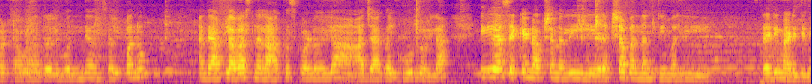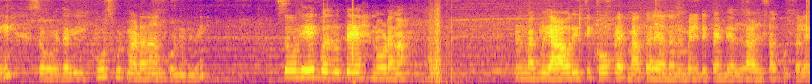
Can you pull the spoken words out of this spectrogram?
ಬಟ್ ಅವಳು ಅದರಲ್ಲಿ ಒಂದೇ ಒಂದು ಸ್ವಲ್ಪನೂ ಅಂದರೆ ಆ ಫ್ಲವರ್ಸ್ನೆಲ್ಲ ಹಾಕಿಸ್ಕೊಳ್ಳೂ ಇಲ್ಲ, ಆ ಜಾಗದಲ್ಲಿ ಕೂರಲೂ ಇಲ್ಲ. ಈಗ ಸೆಕೆಂಡ್ ಆಪ್ಷನಲ್ಲಿ ರಕ್ಷಾಬಂಧನ್ ಥೀಮಲ್ಲಿ ರೆಡಿ ಮಾಡಿದ್ದೀನಿ. ಸೊ ಇದರಲ್ಲಿ ಕೂರಿಸ್ಬಿಟ್ಟು ಮಾಡೋಣ ಅಂದ್ಕೊಂಡಿದ್ದೀನಿ ಸೊ ಹೇಗೆ ಬರುತ್ತೆ ನೋಡೋಣ. ನನ್ನ ಮಗಳು ಯಾವ ರೀತಿ ಕೋಪ್ರೇಟ್ ಮಾಡ್ತಾಳೆ ಅನ್ನೋದ್ರ ಮೇಲೆ ಡಿಪೆಂಡ್ ಎಲ್ಲ ಅಳ್ಸಾಕ್ಬಿಡ್ತಾಳೆ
